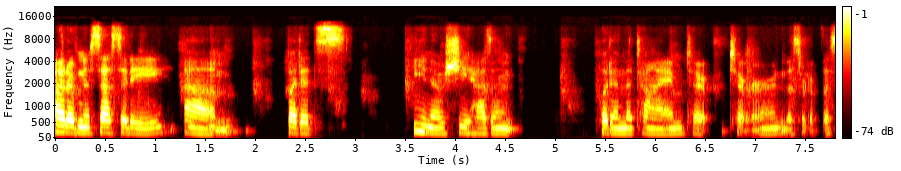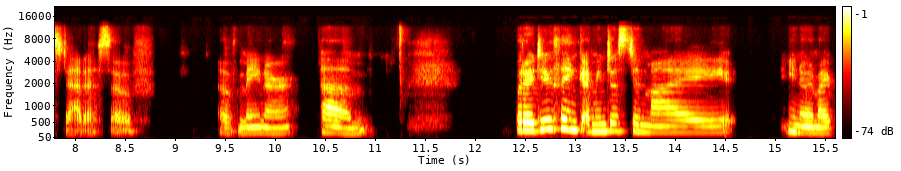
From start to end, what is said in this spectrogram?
out of necessity, um, but it's you know she hasn't put in the time to to earn the sort of the status of of Mainer. Um, but I do think, I mean, just in my, you know, in my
